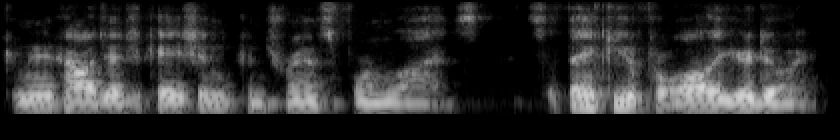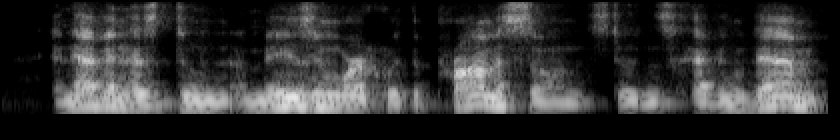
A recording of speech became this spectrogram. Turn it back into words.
community college education can transform lives. So thank you for all that you're doing. And Evan has done amazing work with the Promise Zone students, having them.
